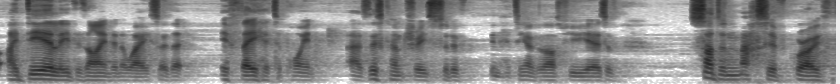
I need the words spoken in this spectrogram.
but ideally designed in a way so that if they hit a point, as this country's sort of been hitting over the last few years, of sudden massive growth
